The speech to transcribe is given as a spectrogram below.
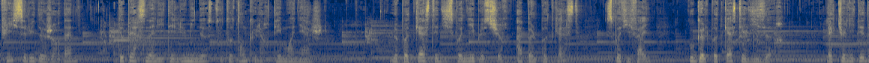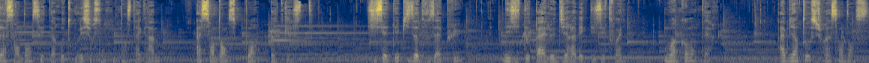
puis celui de Jordan, deux personnalités lumineuses tout autant que leurs témoignages. Le podcast est disponible sur Apple Podcast, Spotify, Google Podcast et Deezer. L'actualité d'Ascendance est à retrouver sur son compte Instagram, ascendance.podcast. Si cet épisode vous a plu, n'hésitez pas à le dire avec des étoiles ou un commentaire. À bientôt sur Ascendance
